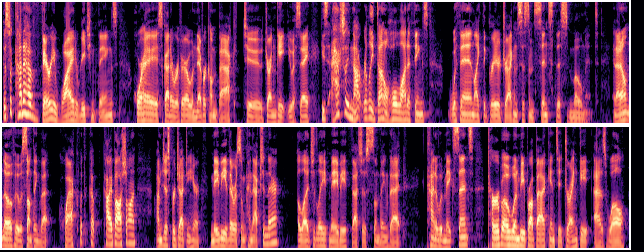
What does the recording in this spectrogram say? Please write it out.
This would kind of have very wide-reaching things. Jorge Skayde Rivera would never come back to Dragon Gate USA. He's actually not really done a whole lot of things within like the greater Dragon system since this moment. And I don't know if it was something that Quack put the kibosh on. I'm just projecting here. Maybe there was some connection there. Allegedly, maybe that's just something that kind of would make sense. Turbo wouldn't be brought back into Dragon Gate as well.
